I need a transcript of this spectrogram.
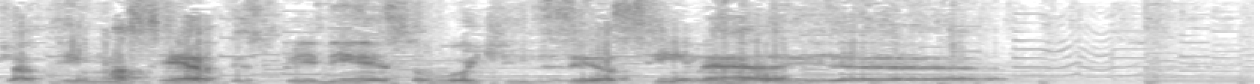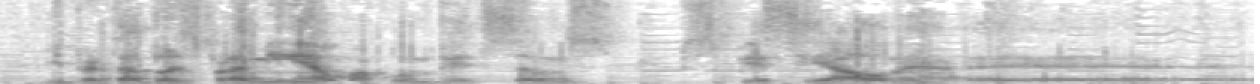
já tem uma certa experiência, vou te dizer assim, né? É, Libertadores para mim é uma competição especial, né? É,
